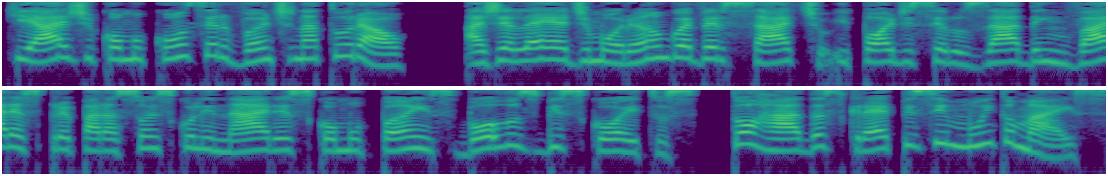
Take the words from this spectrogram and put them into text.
que age como conservante natural. A geleia de morango é versátil e pode ser usada em várias preparações culinárias como pães, bolos, biscoitos, torradas, crepes e muito mais.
